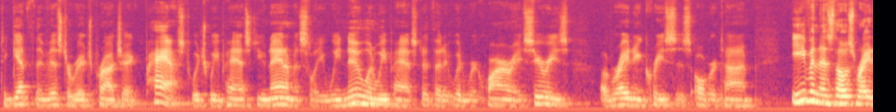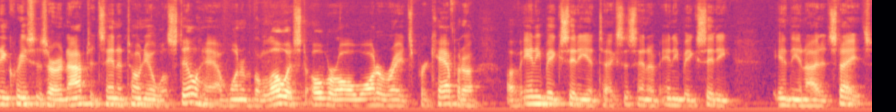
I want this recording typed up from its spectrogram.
to get the Vista Ridge project passed, which we passed unanimously. We knew when we passed it that it would require a series of rate increases over time. Even as those rate increases are adopted, San Antonio will still have one of the lowest overall water rates per capita of any big city in Texas and of any big city in the United States.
